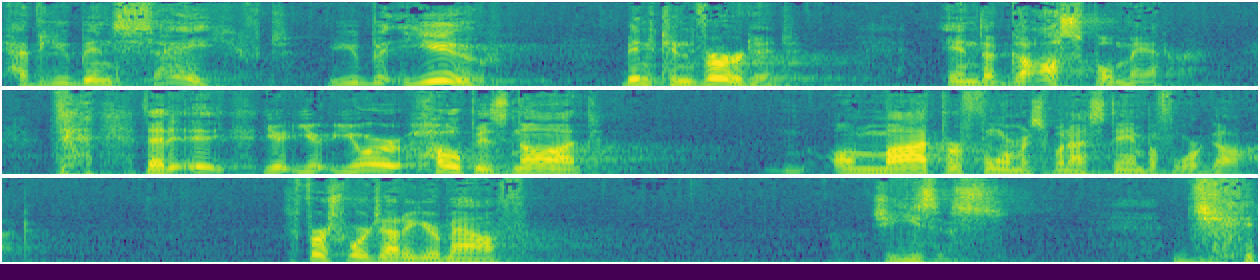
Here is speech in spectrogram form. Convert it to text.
Have you been saved? You, you been converted in the gospel manner. that it, your, your hope is not on my performance when I stand before God. The first words out of your mouth Jesus. Je-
